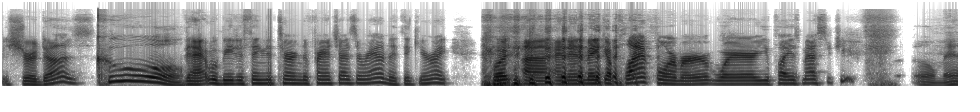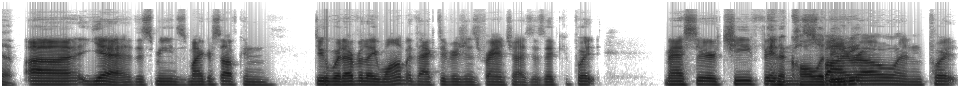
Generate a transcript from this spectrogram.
it sure does. Cool. That would be the thing to turn the franchise around. I think you're right. But uh, and then make a platformer where you play as Master Chief. oh man. Uh, yeah, this means Microsoft can do whatever they want with Activision's franchises. They could put Master Chief in, In a Call of Duty? Spyro and put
